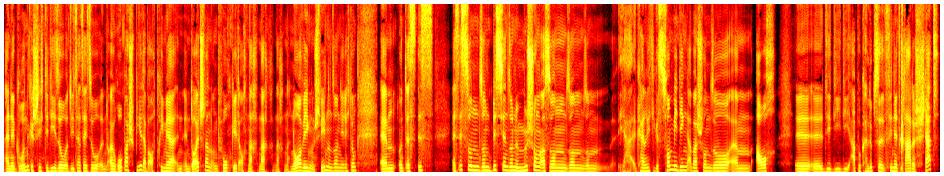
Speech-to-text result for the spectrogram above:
eine Grundgeschichte, die so, die tatsächlich so in Europa spielt, aber auch primär in, in Deutschland und hochgeht auch nach, nach, nach, nach Norwegen und Schweden und so in die Richtung. Ähm, und es ist es ist so ein, so ein bisschen so eine Mischung aus so einem, so einem, so einem ja, kein richtiges Zombie-Ding, aber schon so ähm, auch äh, äh, die, die, die Apokalypse findet gerade statt.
